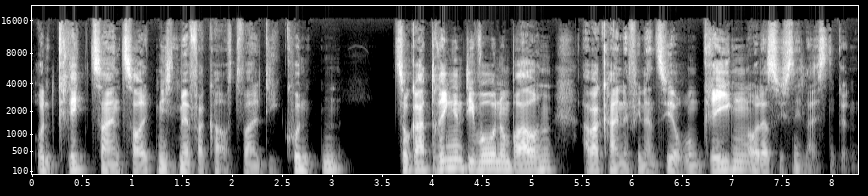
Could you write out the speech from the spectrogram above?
und kriegt sein Zeug nicht mehr verkauft, weil die Kunden sogar dringend die Wohnung brauchen, aber keine Finanzierung kriegen oder sich nicht leisten können.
